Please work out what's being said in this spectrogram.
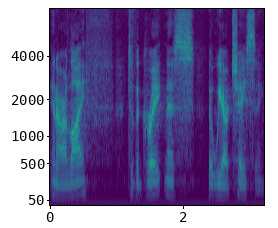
in our life to the greatness that we are chasing.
